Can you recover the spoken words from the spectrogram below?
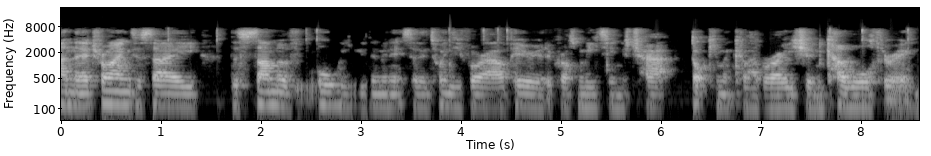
and they're trying to say the sum of all user minutes in a 24 hour period across meetings, chat, document collaboration, co authoring,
